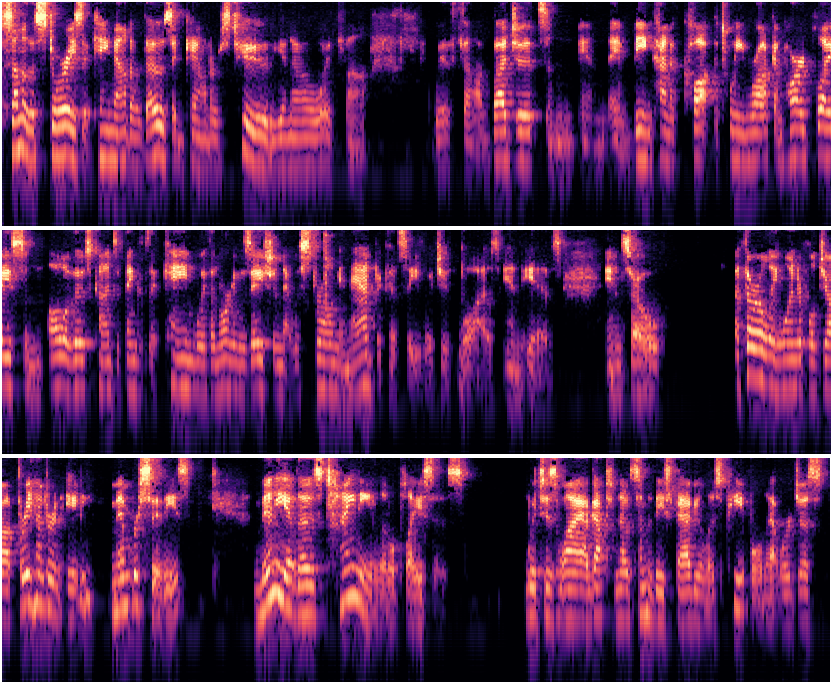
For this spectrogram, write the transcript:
some of the stories that came out of those encounters too. You know, with uh, with uh, budgets and, and, and being kind of caught between rock and hard place and all of those kinds of things that came with an organization that was strong in advocacy, which it was and is. And so, a thoroughly wonderful job. 380 member cities, many of those tiny little places which is why I got to know some of these fabulous people that were just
